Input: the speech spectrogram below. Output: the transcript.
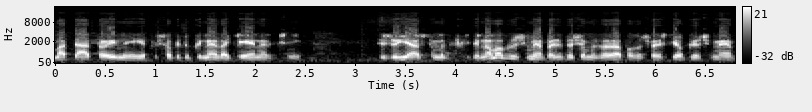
μαντάτο είναι η επιστροφή του Πινέδα και η έναρξη της δουλειάς του με τους Κιτινόμαυρους. Μια περίπτωση όμως βέβαια ποδοσφαιριστή ο οποίος είναι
